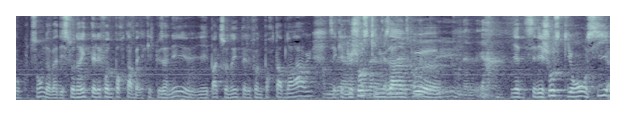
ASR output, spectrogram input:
beaucoup de sons, bah, des sonneries de téléphone portable. Il y a quelques années, il n'y avait pas de sonnerie de téléphone portable dans la rue. C'est quelque chose qui nous a un peu. c'est des choses qui ont aussi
